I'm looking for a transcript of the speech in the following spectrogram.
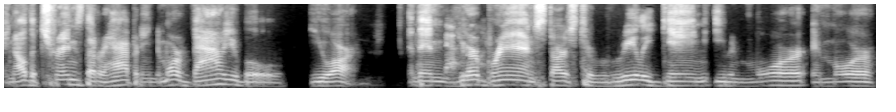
and all the trends that are happening, the more valuable you are. And then Definitely. your brand starts to really gain even more and more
